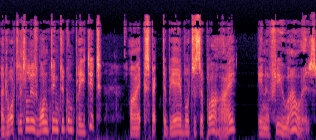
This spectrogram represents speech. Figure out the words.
and what little is wanting to complete it, I expect to be able to supply in a few hours."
